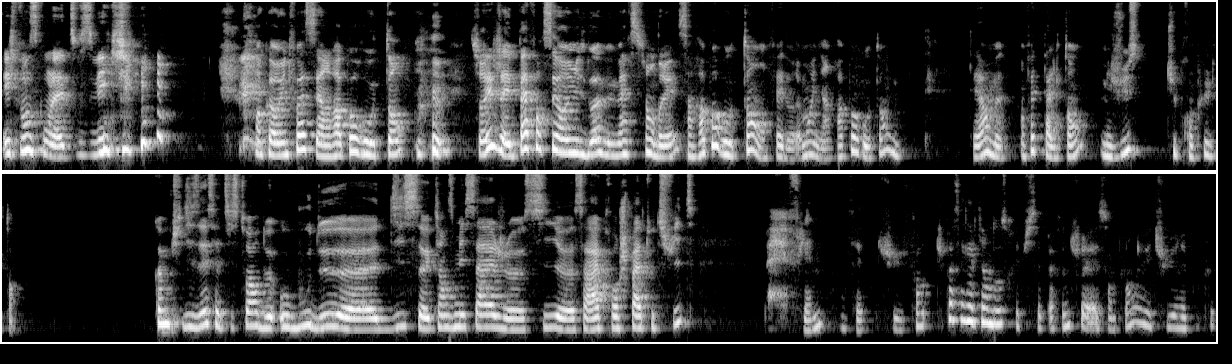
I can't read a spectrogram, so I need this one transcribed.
et je pense qu'on l'a tous vécu Encore une fois, c'est un rapport au temps. Vrai que j'avais pas forcément mis le doigt, mais merci André. C'est un rapport au temps, en fait, vraiment, il y a un rapport au temps. T'es là en mode, en fait, t'as le temps, mais juste, tu prends plus le temps. Comme tu disais, cette histoire de au bout de euh, 10, 15 messages, euh, si euh, ça accroche pas tout de suite, bah, flemme, en fait. Tu, passes à quelqu'un d'autre, et puis cette personne, tu la laisses en plan et tu lui réponds plus.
